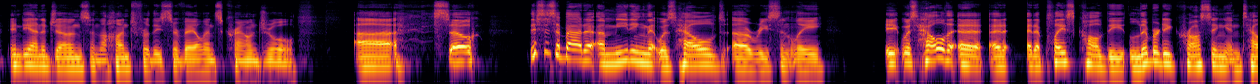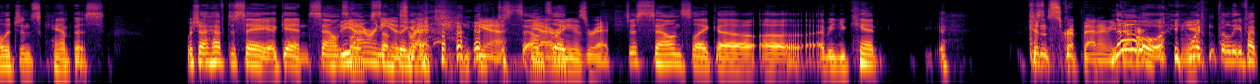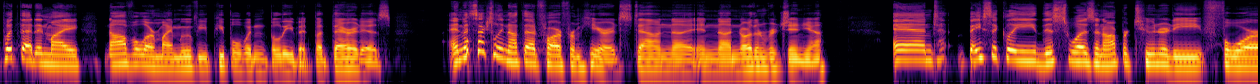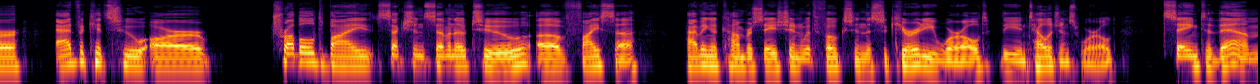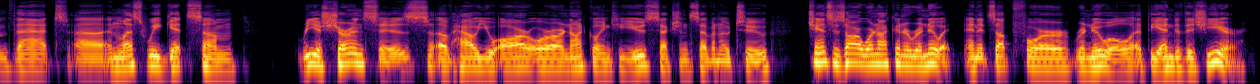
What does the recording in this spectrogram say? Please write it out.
Indiana Jones and the hunt for the surveillance crown jewel. Uh, so, this is about a, a meeting that was held uh, recently. It was held at, at, at a place called the Liberty Crossing Intelligence Campus, which I have to say again sounds The like irony is something. rich. yeah, just the sounds irony like is rich. just sounds like a, a. I mean, you can't. Couldn't script that any No, better. you Yeah. wouldn't believe. If I put that in my novel or my movie, people wouldn't believe it. But there it is, and it's actually not that far from here. It's down uh, in uh, Northern Virginia, and basically, this was an opportunity for advocates who are troubled by Section 702 of FISA having a conversation with folks in the security world, the intelligence world, saying to them that uh, unless we get some reassurances of how you are or are not going to use Section 702, chances are we're not going to renew it. And it's up for renewal at the end of this year.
